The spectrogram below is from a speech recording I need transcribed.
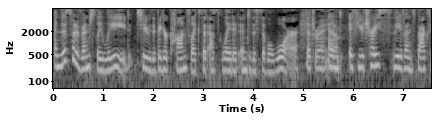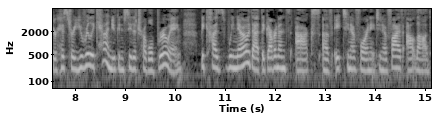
And this would eventually lead to the bigger conflicts that escalated into the Civil War. That's right. Yeah. And if you trace the events back through history, you really can. You can see the trouble brewing because we know that the Governance Acts of 1804 and 1805 outlawed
